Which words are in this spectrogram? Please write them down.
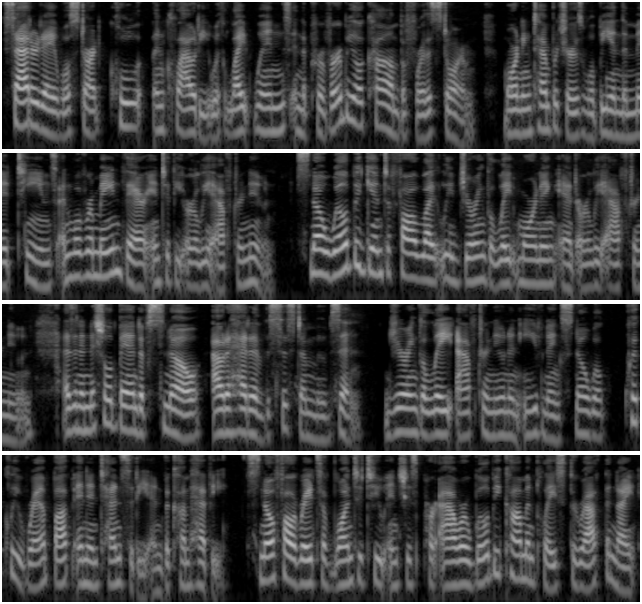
Saturday will start cool and cloudy with light winds in the proverbial calm before the storm. Morning temperatures will be in the mid teens and will remain there into the early afternoon. Snow will begin to fall lightly during the late morning and early afternoon as an initial band of snow out ahead of the system moves in. During the late afternoon and evening, snow will quickly ramp up in intensity and become heavy. Snowfall rates of 1 to 2 inches per hour will be commonplace throughout the night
